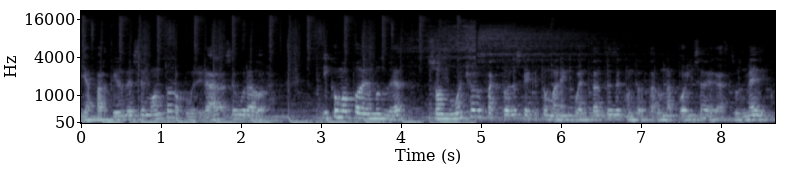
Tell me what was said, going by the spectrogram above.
y a partir de ese monto lo cubrirá la aseguradora. Y como podemos ver, son muchos los factores que hay que tomar en cuenta antes de contratar una póliza de gastos médicos.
